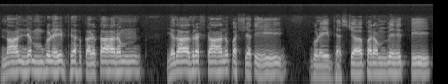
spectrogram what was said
नान्यम गुणेभ्य कर्तारम यदा दृष्टानुपश्यति गुणेभ्य परम वेत्ति,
